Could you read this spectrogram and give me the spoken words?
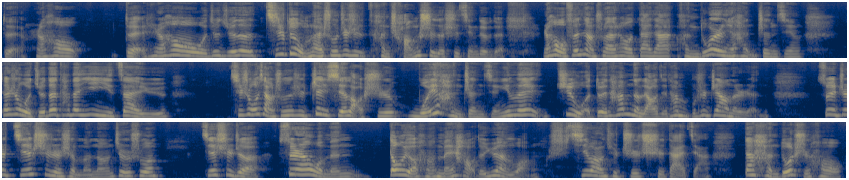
对，然后对，然后我就觉得，其实对我们来说这是很常识的事情，对不对？然后我分享出来之后，大家很多人也很震惊，但是我觉得它的意义在于。其实我想说的是，这些老师我也很震惊，因为据我对他们的了解，他们不是这样的人。所以这揭示着什么呢？就是说，揭示着虽然我们都有很美好的愿望，希望去支持大家，但很多时候，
